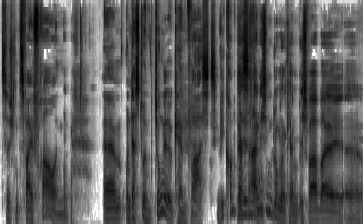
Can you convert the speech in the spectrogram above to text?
zwischen zwei Frauen. Ähm, und dass du im Dschungelcamp warst. Wie kommt das ich an? war nicht im Dschungelcamp. Ich war bei, äh,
